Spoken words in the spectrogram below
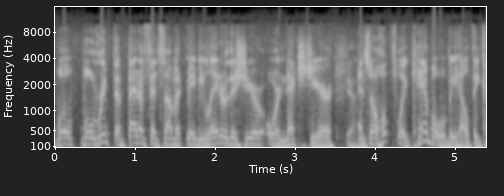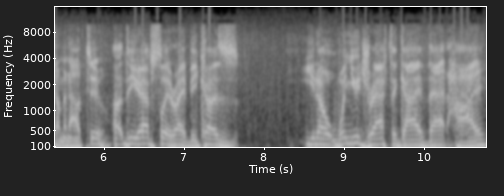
We'll we'll reap the benefits of it maybe later this year or next year. Yeah. And so hopefully Campbell will be healthy coming out too. Uh, you're absolutely right because, you know, when you draft a guy that high,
